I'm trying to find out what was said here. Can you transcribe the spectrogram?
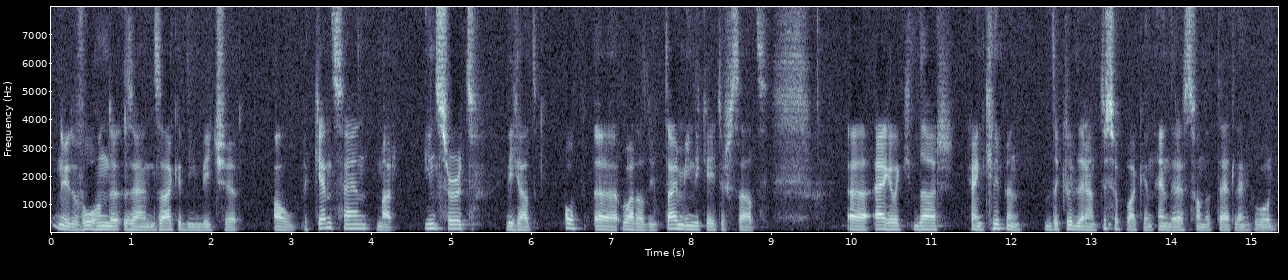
nu, de volgende zijn zaken die een beetje al bekend zijn, maar insert die gaat op uh, waar dat uw time indicator staat, uh, eigenlijk daar gaan knippen, de clip eraan tussen plakken en de rest van de tijdlijn gewoon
